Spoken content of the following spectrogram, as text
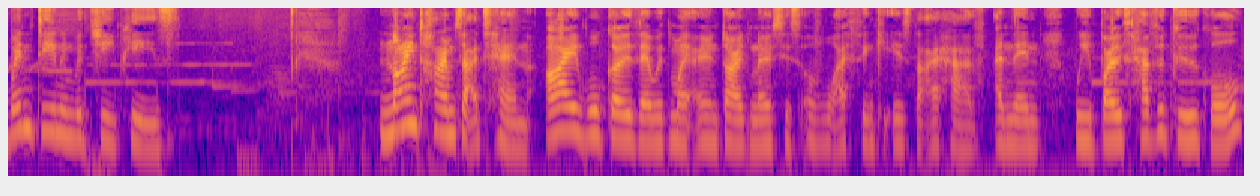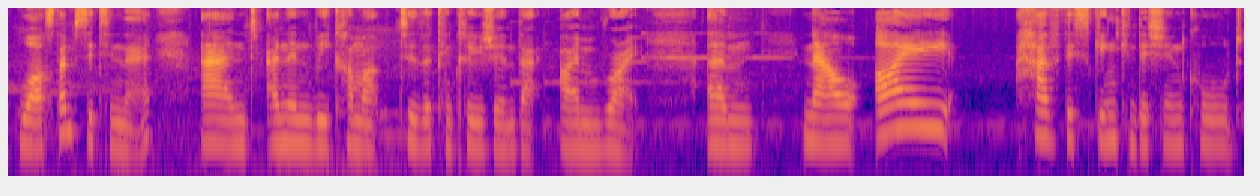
when dealing with gps nine times out of ten, I will go there with my own diagnosis of what I think it is that I have, and then we both have a Google whilst I'm sitting there, and and then we come up to the conclusion that I'm right. Um, now I have this skin condition called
